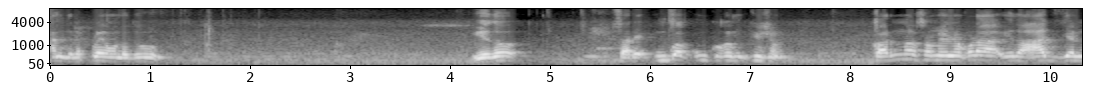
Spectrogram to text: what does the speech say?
దానికి రిప్లై ఉండదు. ఏదో సరే ఇంకొక ఇంకొక విషయం. కరోనా సమయంలో కూడా ఏదో ఆక్సిజన్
